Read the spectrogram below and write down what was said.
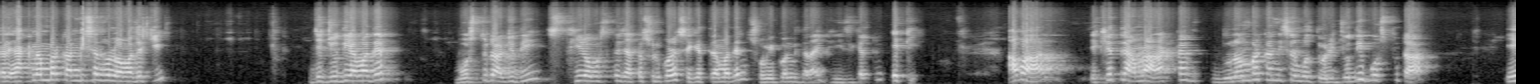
তাহলে এক নাম্বার কন্ডিশন হলো আমাদের কি? যে যদি আমাদের বস্তুটা যদি স্থির অবস্থাতে যাত্রা শুরু করে, সেক্ষেত্রে আমাদের সমীকরণটি দাঁড়ায় ভিজিক্যাল টু এটি আবার এক্ষেত্রে আমরা আর একটা দু নম্বর কন্ডিশন বলতে পারি, যদি বস্তুটা এ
